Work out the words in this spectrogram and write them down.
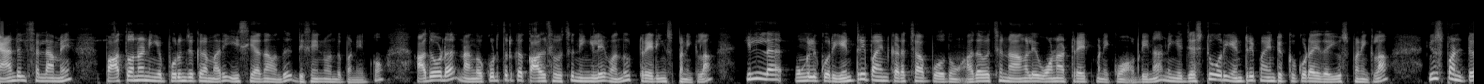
கேண்டில்ஸ் எல்லாமே பார்த்தோன்னா நீங்கள் புரிஞ்சுக்கிற மாதிரி ஈஸியாக தான் வந்து டிசைன் வந்து பண்ணியிருக்கோம். அதோட நாங்கள் கொடுத்துருக்க கால்ஸை வச்சு நீங்களே வந்து ட்ரேடிங்ஸ் பண்ணிக்கலாம். இல்லை உங்களுக்கு ஒரு என்ட்ரி பாயிண்ட் கிடச்சா போதும். அதை வச்சு நாங்களே ஓனாக ட்ரேட் பண்ணிக்குவோம் அப்படின்னா நீங்கள் ஜஸ்ட் ஒரு என்ட்ரி பாயிண்ட்டுக்கு கூட இதை யூஸ் பண்ணிக்கலாம். யூஸ் பண்ணிட்டு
